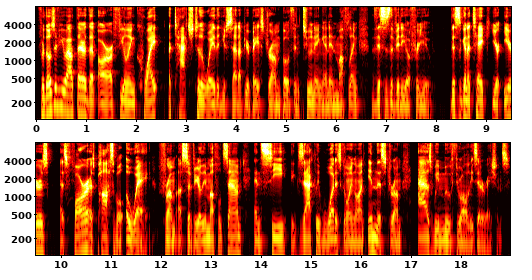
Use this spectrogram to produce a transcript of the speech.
For those of you out there that are feeling quite attached to the way that you set up your bass drum, both in tuning and in muffling, this is the video for you. This is going to take your ears as far as possible away from a severely muffled sound and see exactly what is going on in this drum as we move through all these iterations.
